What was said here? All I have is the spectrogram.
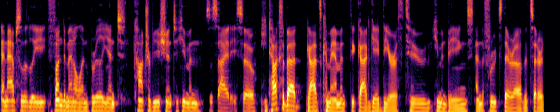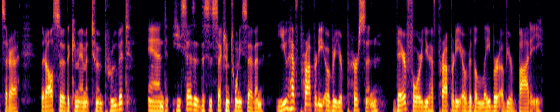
an absolutely fundamental and brilliant contribution to human society. So, he talks about God's commandment that God gave the earth to human beings and the fruits thereof, et cetera, et cetera, but also the commandment to improve it. And he says that this is section 27 you have property over your person, therefore, you have property over the labor of your body.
